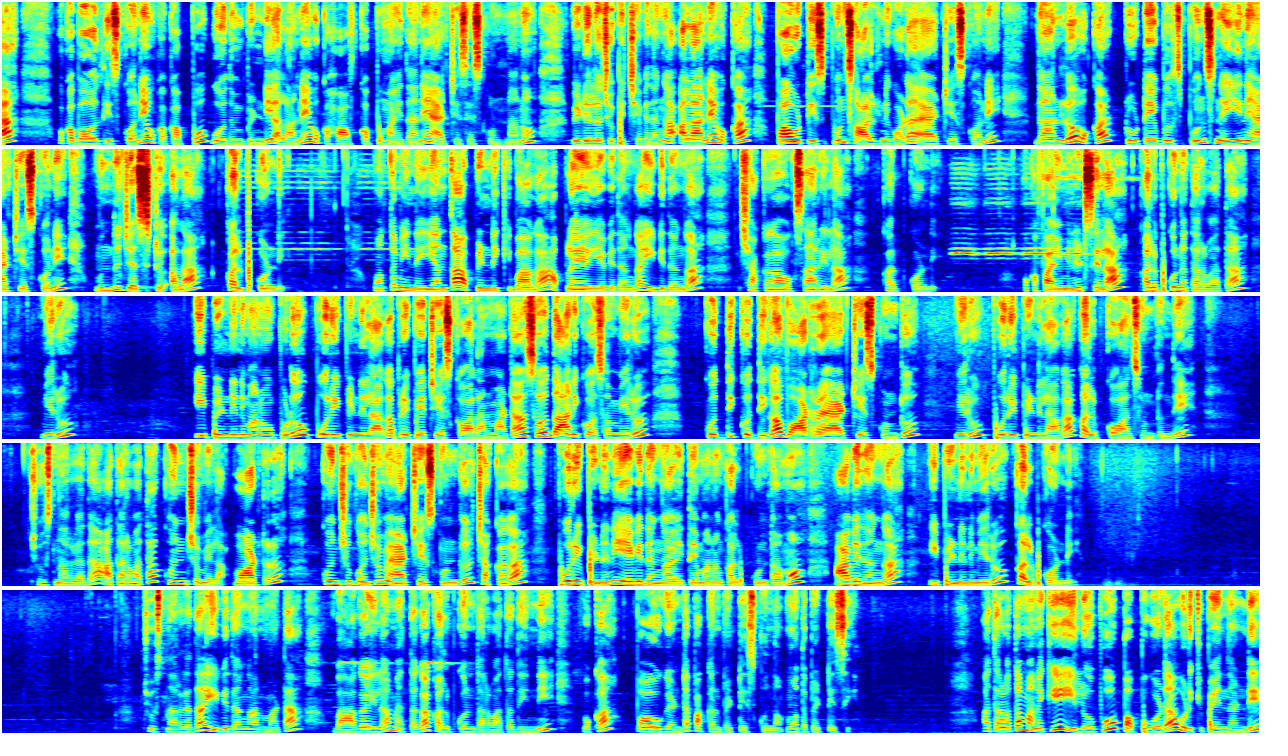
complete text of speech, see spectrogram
ఒక బౌల్ తీసుకొని ఒక కప్పు గోధుమ పిండి అలానే ఒక హాఫ్ కప్పు మైదాని యాడ్ చేసేసుకుంటున్నాను. వీడియోలో చూపించే విధంగా అలానే ఒక పావు టీ స్పూన్ సాల్ట్ని కూడా యాడ్ చేసుకొని దానిలో ఒక టూ టేబుల్ స్పూన్స్ నెయ్యిని యాడ్ చేసుకొని ముందు జస్ట్ అలా కలుపుకోండి. మొత్తం ఈ నెయ్యి అంతా ఆ పిండికి బాగా అప్లై అయ్యే విధంగా ఈ విధంగా చక్కగా ఒకసారి ఇలా కలుపుకోండి. ఒక ఫైవ్ మినిట్స్ ఇలా కలుపుకున్న తర్వాత మీరు ఈ పిండిని మనం ఇప్పుడు పూరీ పిండిలాగా ప్రిపేర్ చేసుకోవాలన్నమాట. సో దానికోసం మీరు కొద్ది కొద్దిగా వాటర్ యాడ్ చేసుకుంటూ మీరు పూరీ పిండిలాగా కలుపుకోవాల్సి ఉంటుంది. చూస్తున్నారు కదా? ఆ తర్వాత కొంచెం ఇలా వాటర్ కొంచెం కొంచెం యాడ్ చేసుకుంటూ చక్కగా పూరి పిండిని ఏ విధంగా అయితే మనం కలుపుకుంటామో ఆ విధంగా ఈ పిండిని మీరు కలుపుకోండి. చూస్తున్నారు కదా ఈ విధంగా అనమాట బాగా ఇలా మెత్తగా కలుపుకున్న తర్వాత దీన్ని ఒక పావు గంట పక్కన పెట్టేసుకుందాం మూత పెట్టేసి. ఆ తర్వాత మనకి ఈలోపు పప్పు కూడా ఉడికిపోయిందండి.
